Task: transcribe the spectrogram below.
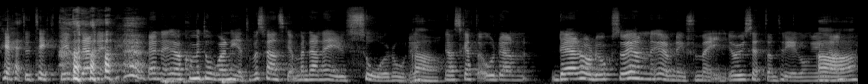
Pet Detective, den, den, jag kommer inte ihåg vad den heter på svenska, men den är ju så rolig. Ja. Jag skrattar. Och den, där har du också en övning för mig. Jag har ju sett den tre gånger innan.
